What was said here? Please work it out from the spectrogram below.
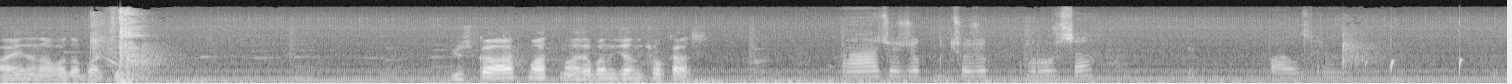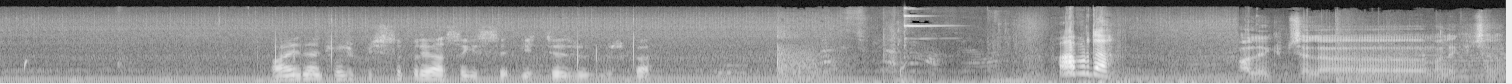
Aynen havada bakıyor. 100k atma atma arabanın canı çok az. Ha çocuk çocuk vurursa bayıltırım. Aynen çocuk bir sıfır yazsa gitse, gideceğiz Yuska. Aa burada. Aleykümselam. Aleykümselam.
